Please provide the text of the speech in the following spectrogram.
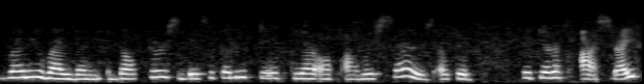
Very well then. Doctors basically take care of ourselves. Okay, take care of us, right?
